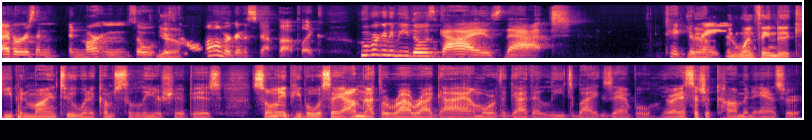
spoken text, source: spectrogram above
Evers and, and Martin. So yeah. is Collin Oliver going to step up? Like, who are going to be those guys that take the yeah. reins. And one thing to keep in mind too when it comes to leadership is so many people will say, I'm not the rah rah guy. I'm more of the guy that leads by example. Right? That's such a common answer.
